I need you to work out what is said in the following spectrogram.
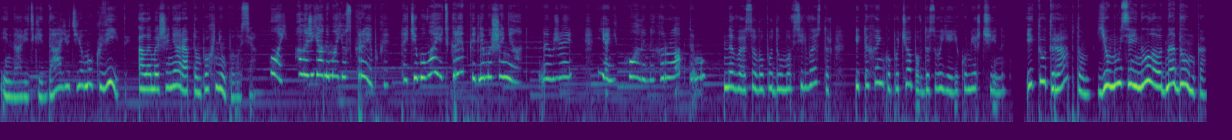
і навіть кидають йому квіти. Але мишеня раптом похнюпилося. Ой, але ж я не маю скрипки. Та чи бувають скрипки для мишенят? Невже я ніколи не гратиму? Невесело подумав Сільвестр і тихенько почапав до своєї комірчини. І тут раптом йому сяйнула одна думка.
